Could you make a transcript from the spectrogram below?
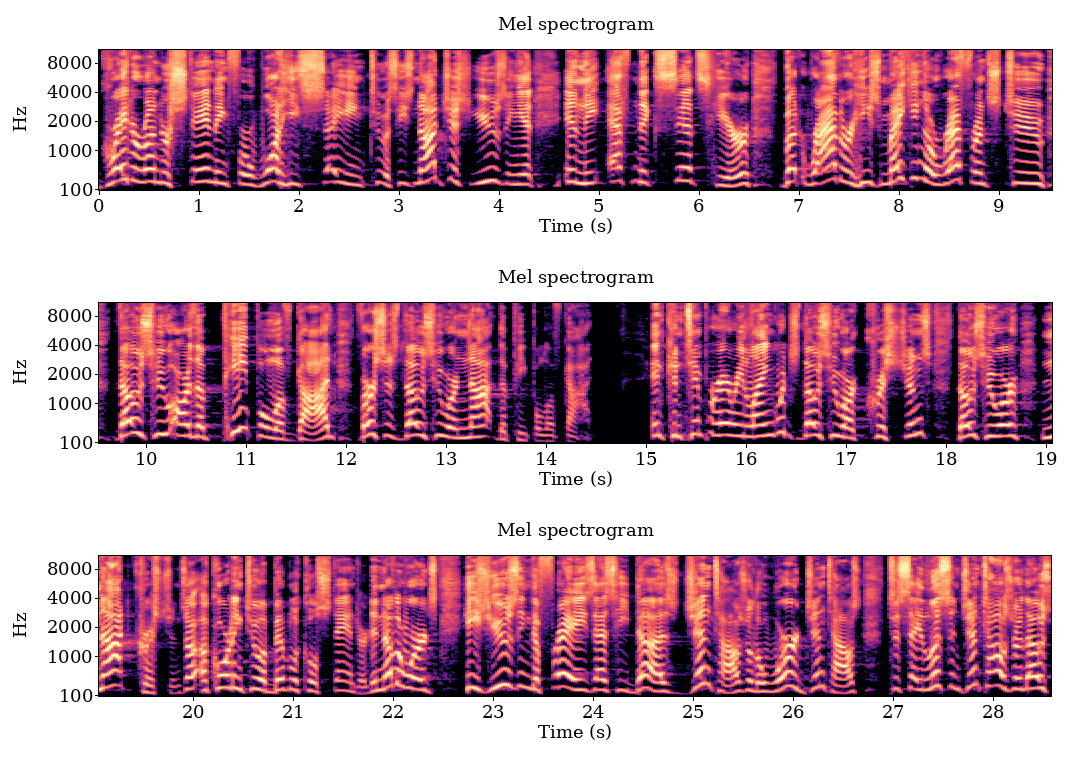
greater understanding for what he's saying to us. He's not just using it in the ethnic sense here, but rather he's making a reference to those who are the people of God versus those who are not the people of God. In contemporary language, those who are Christians, those who are not Christians, according to a biblical standard. In other words, he's using the phrase as he does, Gentiles, or the word Gentiles, to say, listen, Gentiles are those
